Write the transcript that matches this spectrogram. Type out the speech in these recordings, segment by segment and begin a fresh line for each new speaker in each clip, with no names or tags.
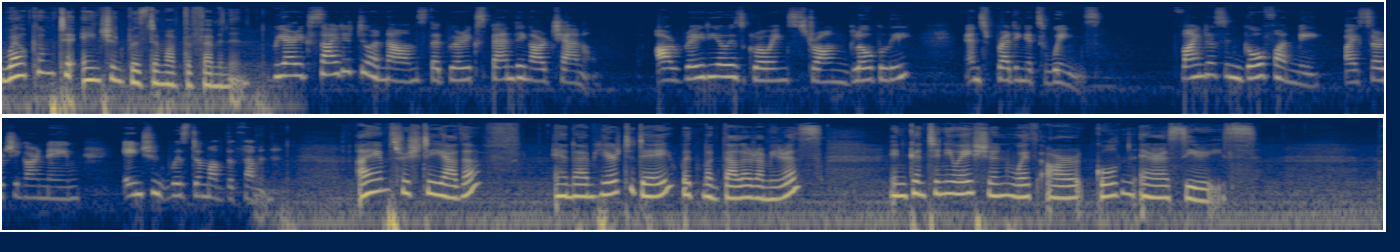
Welcome to Ancient Wisdom of the Feminine.
We are excited to announce that we're expanding our channel. Our radio is growing strong globally and spreading its wings. Find us in GoFundMe by searching our name, Ancient Wisdom of the Feminine.
I am Srishti Yadav, and I'm here today with Magdala Ramirez in continuation with our Golden Era series.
